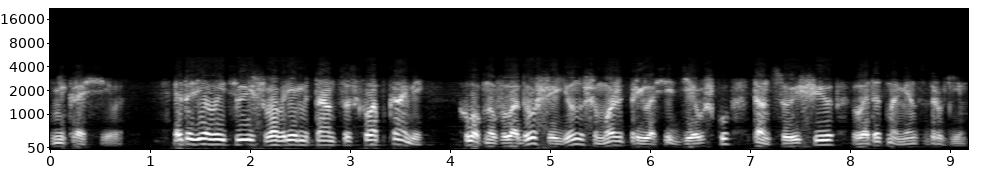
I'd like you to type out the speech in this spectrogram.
некрасиво. Это делается лишь во время танца с хлопками. Хлопнув в ладоши, юноша может пригласить девушку, танцующую в этот момент с другим.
